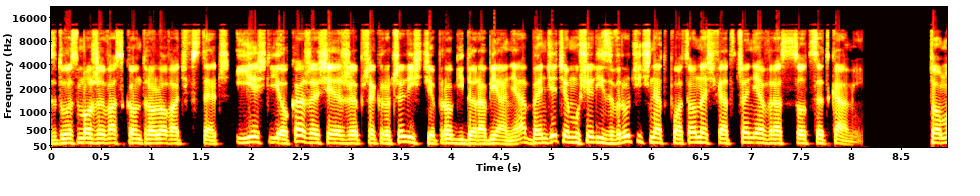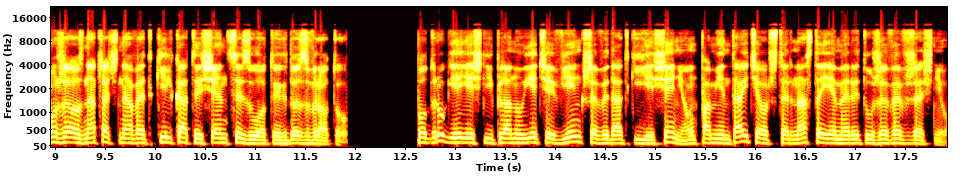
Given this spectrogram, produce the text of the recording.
ZDUS może Was kontrolować wstecz i jeśli okaże się, że przekroczyliście progi dorabiania, będziecie musieli zwrócić nadpłacone świadczenia wraz z odsetkami. To może oznaczać nawet kilka tysięcy złotych do zwrotu. Po drugie, jeśli planujecie większe wydatki jesienią, pamiętajcie o 14 emeryturze we wrześniu.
